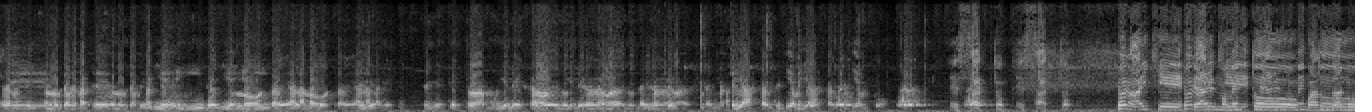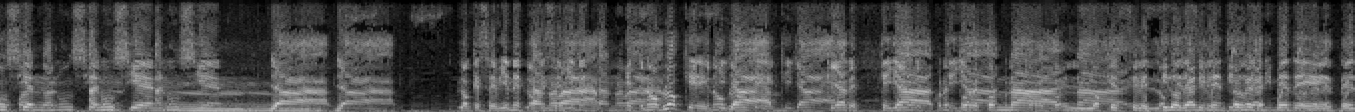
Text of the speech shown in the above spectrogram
remasterizando gran parte de nuestra serie y volviendo otra vez a la otra vez a la serie, que estaba muy alejado de lo que era la la animación hace ya bastante tiempo, ya bastante tiempo. Exacto, exacto. Bueno, hay que Bueno, esperar hay el que momento, esperar el momento cuando anuncien, cuando anuncien- anuncien, anuncien ya, Ya lo que se viene lo esta que se nueva, viene esta nueva- este nuevo bloque, este nuevo que, ya, que ya- que ya, de- que ya con esto ya retorna, con esto retorna lo que es el lo estilo de anime de después anime de, Turner después de,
